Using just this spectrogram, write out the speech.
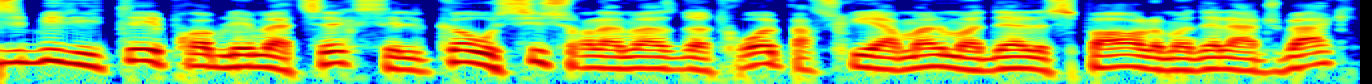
visibilité est problématique. C'est le cas aussi sur la Mazda 3, particulièrement le modèle Sport, le modèle hatchback.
